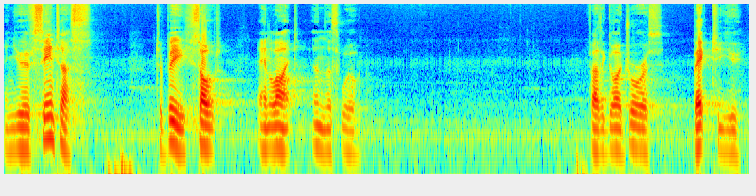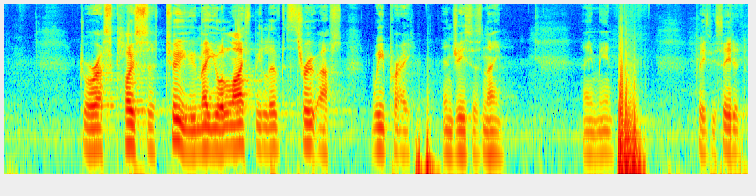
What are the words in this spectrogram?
And you have sent us to be salt and light in this world. Father God, draw us back to you. Draw us closer to you. May your life be lived through us, we pray. In Jesus' name. Amen. Please be seated.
